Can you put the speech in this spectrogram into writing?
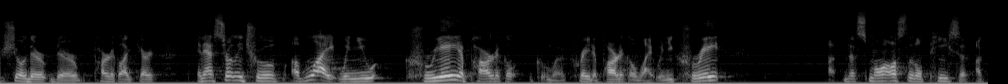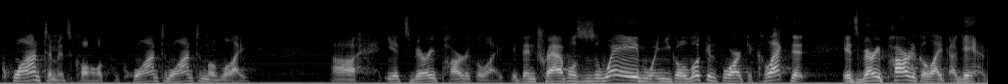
show their, their particle-like character. And that's certainly true of, of light. When you create a particle, create a particle light, when you create the smallest little piece, of, a quantum it's called, a quantum, quantum of light, uh, it's very particle-like. It then travels as a wave. When you go looking for it to collect it, it's very particle-like again.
